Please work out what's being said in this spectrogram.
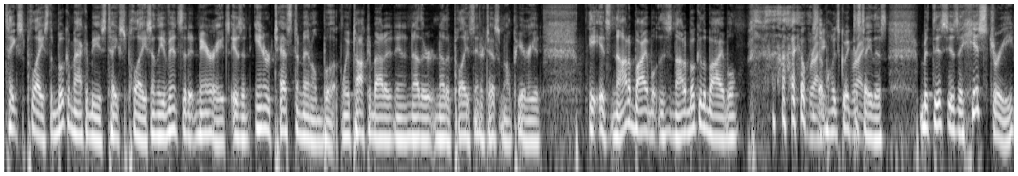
takes place, the book of Maccabees takes place, and the events that it narrates is an intertestamental book. We've talked about it in another another place, intertestamental period. It's not a Bible. This is not a book of the Bible. right. I'm always quick right. to say this, but this is a history.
